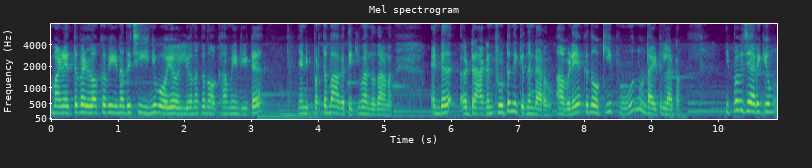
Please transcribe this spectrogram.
മഴയത്ത് വെള്ളമൊക്കെ വീണത് ചീഞ്ഞു പോയോ ഇല്ലയോ എന്നൊക്കെ നോക്കാൻ വേണ്ടിയിട്ട് ഞാൻ ഇപ്പുറത്തെ ഭാഗത്തേക്ക് വന്നതാണ്. എന്റെ ഡ്രാഗൺ ഫ്രൂട്ട് നിൽക്കുന്നുണ്ടായിരുന്നു. അവിടെയൊക്കെ നോക്കി പൂവൊന്നും ഉണ്ടായിട്ടില്ല കേട്ടോ. ഇപ്പോൾ വിചാരിക്കും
